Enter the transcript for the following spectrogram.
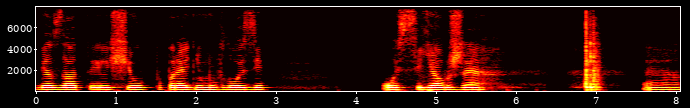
в'язати ще у попередньому влозі. Ось я вже е,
